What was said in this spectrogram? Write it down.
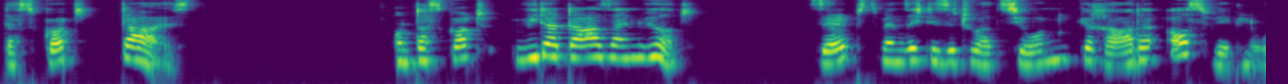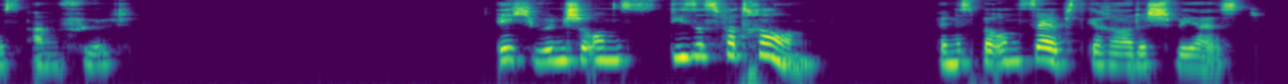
dass Gott da ist. Und dass Gott wieder da sein wird, selbst wenn sich die Situation gerade ausweglos anfühlt. Ich wünsche uns dieses Vertrauen, wenn es bei uns selbst gerade schwer ist.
